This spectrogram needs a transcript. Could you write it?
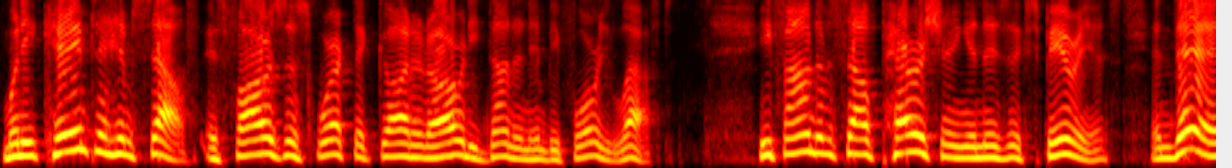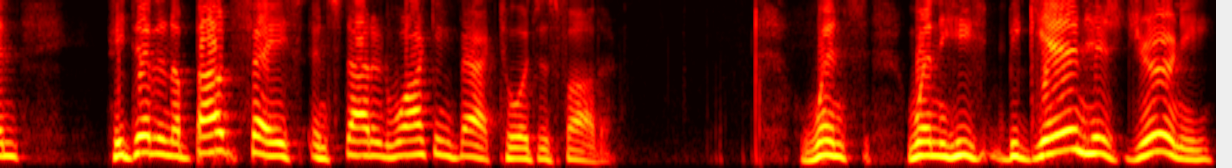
When he came to himself, as far as this work that God had already done in him before he left, he found himself perishing in his experience. And then he did an about face and started walking back towards his father. When, when he began his journey,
